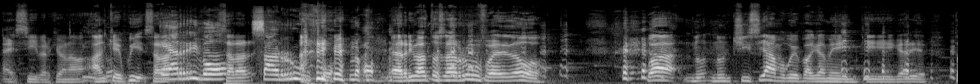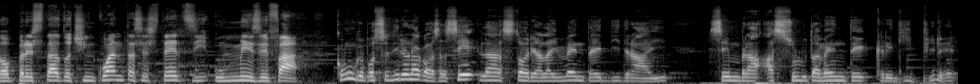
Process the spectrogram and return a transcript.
Eh sì, perché una- anche qui sarà... E arrivò sarà- San Rufo, no? È arrivato San Rufo e oh, qua no- non ci siamo quei pagamenti, cari. Ti ho prestato 50 sesterzi un mese fa. Comunque posso dire una cosa, se la storia la inventa Eddie Dry, sembra assolutamente credibile.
